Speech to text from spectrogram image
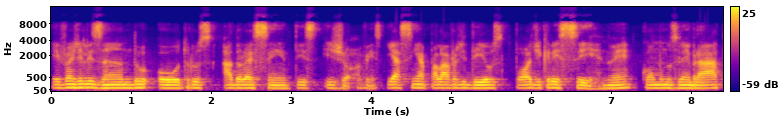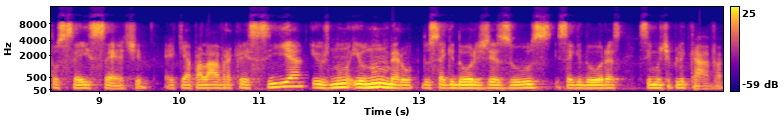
evangelizando outros adolescentes e jovens. E assim a palavra de Deus pode crescer, não é? Como nos lembra Atos 6, 7 é que a palavra crescia e, e, o número dos seguidores de Jesus e seguidoras se multiplicava.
